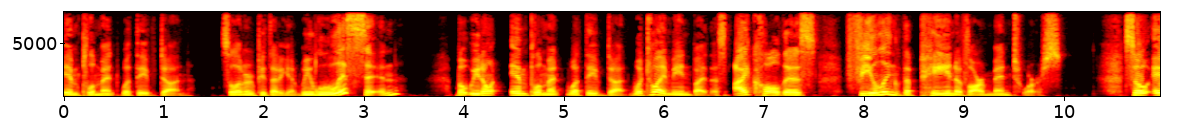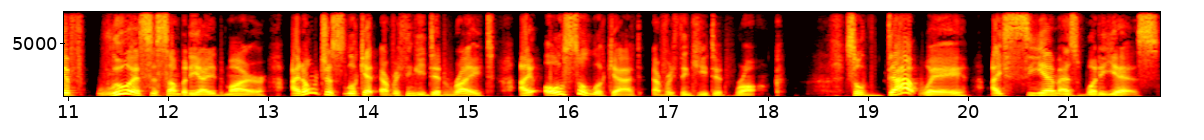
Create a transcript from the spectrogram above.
implement what they've done. So let me repeat that again. We listen, but we don't implement what they've done. What do I mean by this? I call this feeling the pain of our mentors. So if Lewis is somebody I admire, I don't just look at everything he did right, I also look at everything he did wrong. So that way, I see him as what he is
